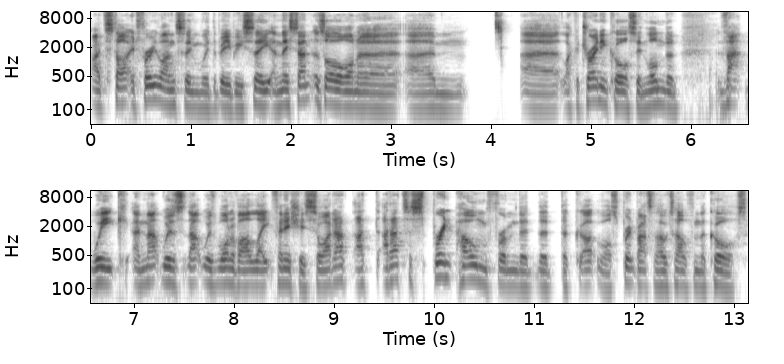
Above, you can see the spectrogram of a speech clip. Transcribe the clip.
I'd started freelancing with the BBC, and they sent us all on a um, uh, like a training course in London that week, and that was that was one of our late finishes. So I'd had, I'd, I'd had to sprint home from the, the the well sprint back to the hotel from the course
